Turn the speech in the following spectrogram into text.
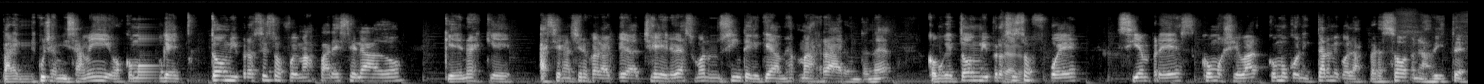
para que escuchen mis amigos, como que todo mi proceso fue más para ese lado, que no es que hacía canciones con la que, che, le voy a sumar un cinte que queda más raro, ¿entendés? Como que todo mi proceso Claro. fue siempre es cómo llevar, cómo conectarme con las personas, ¿viste?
